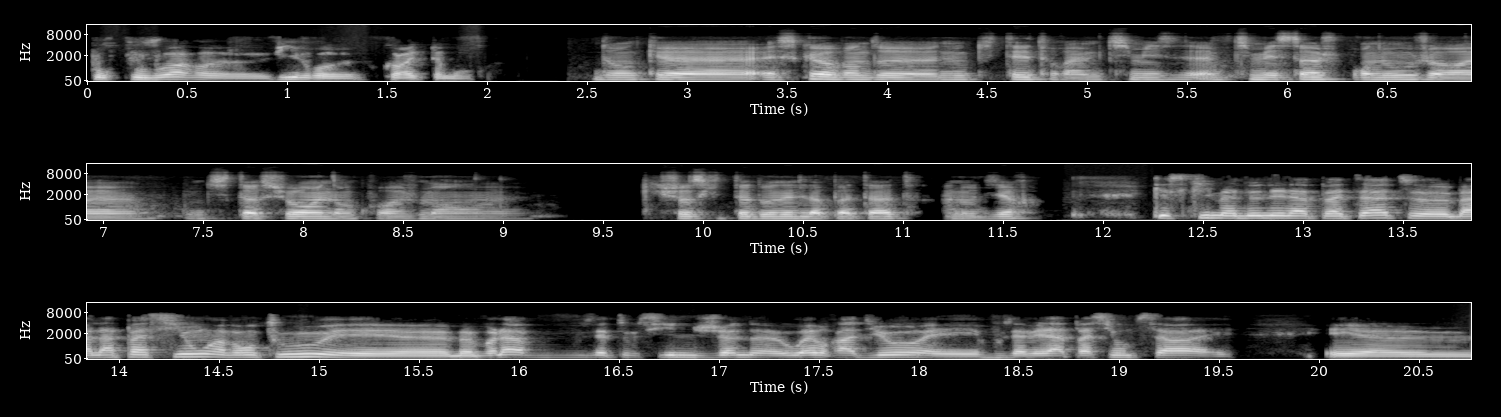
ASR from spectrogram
pour pouvoir euh, vivre correctement. Donc, euh, est-ce que avant de nous quitter, tu aurais un petit, un petit message pour nous, genre euh, une citation, un encouragement, quelque chose qui t'a donné de la patate à nous dire? Qu'est-ce qui m'a donné la patate? Euh, bah, la passion avant tout. Et euh, bah, voilà, vous êtes aussi une jeune web radio et vous avez la passion de ça. Et, euh,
